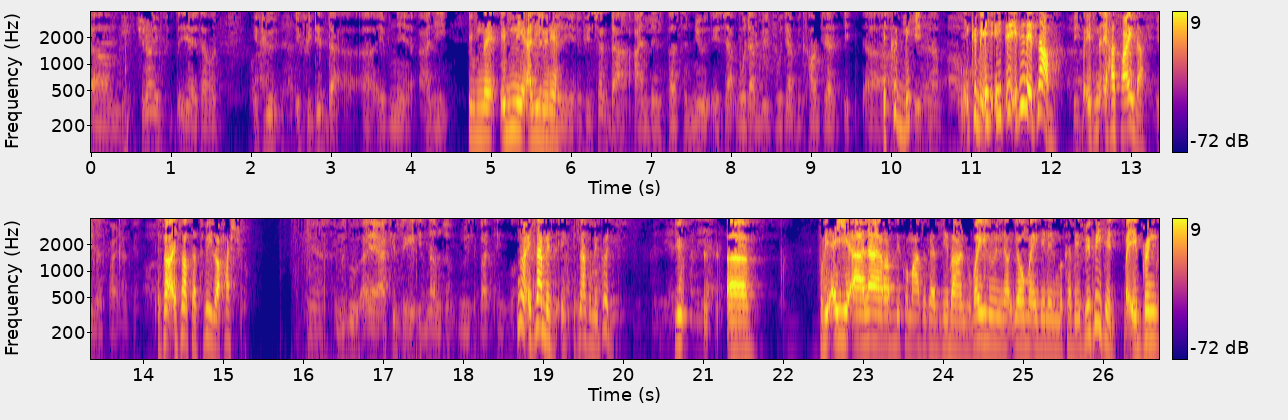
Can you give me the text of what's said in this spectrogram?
um, do you know if yeah that one if you if you did that uh, Ibn Ali Ibn, Ibn Ali Ibn Ali, if you said that and then the person knew is that would that be would that be counted as it uh, It could be. itnab? It could be, it, it, it is itnab, but it, it has faida. It is fine, okay. It's not, it's not tatweel or hashr. Yeah. Because, uh, yeah, I keep thinking itnab is a really bad thing. But No, itnab is, it's not going to be good. You, uh, فَبِأَيِّ آلَاءِ رَبِّكُمَا تُكَذِّبَانِ وَيْلٌ يَوْمَئِذٍ لِلْمُكَذِّبِينَ It's repeated, but it brings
